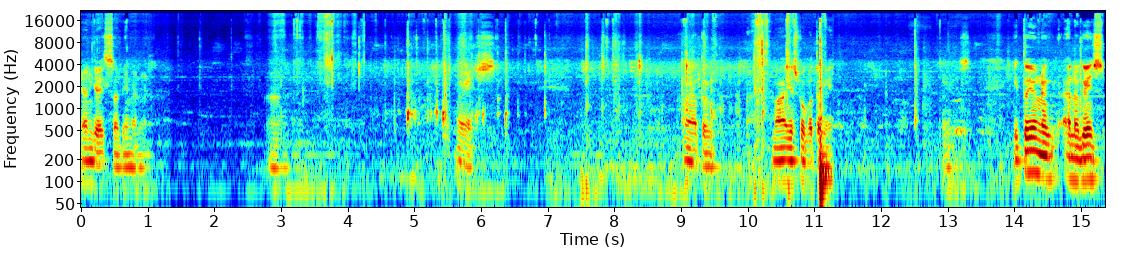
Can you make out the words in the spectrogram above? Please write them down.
Yan guys, so tingnan nyo. Mm. Guys. Ah, ito. Maayos pa ba ito guys? Ito, yung nag, ano guys,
